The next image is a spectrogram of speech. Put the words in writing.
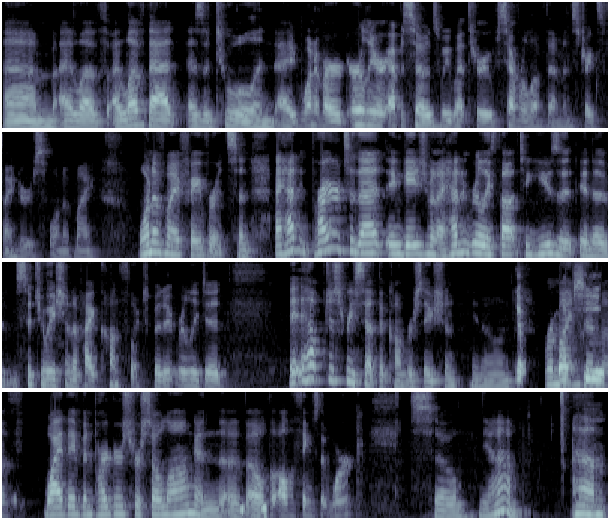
um, I love I love that as a tool. And I, one of our earlier episodes, we went through several of them, and Strengths Finders one of my one of my favorites. And I hadn't prior to that engagement, I hadn't really thought to use it in a situation of high conflict, but it really did. It helped just reset the conversation, you know, and yep, remind absolutely. them of why they've been partners for so long and all, all the things that work. So yeah. Um,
